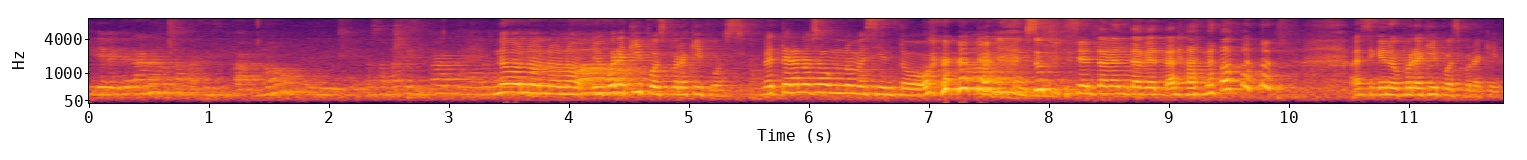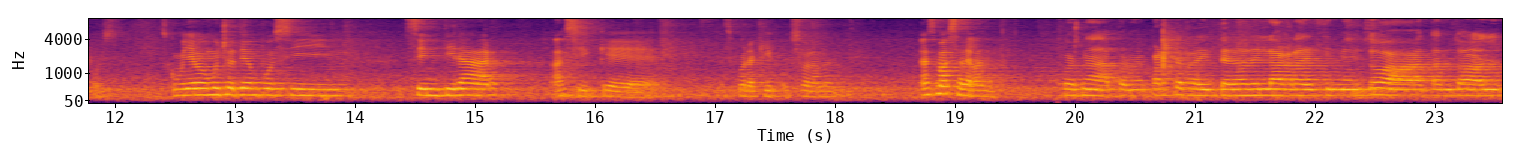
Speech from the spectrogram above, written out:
Y de veteranos vas a participar, ¿no? ¿Vas a participar como No, no, no, no, yo por equipos, por equipos. Veteranos aún no me siento suficientemente veterana. Así que no, por equipos, por equipos. Como llevo mucho tiempo sin, sin tirar, así que es por equipos solamente. Es más adelante. Pues nada, por mi parte reiterar el agradecimiento a, tanto al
